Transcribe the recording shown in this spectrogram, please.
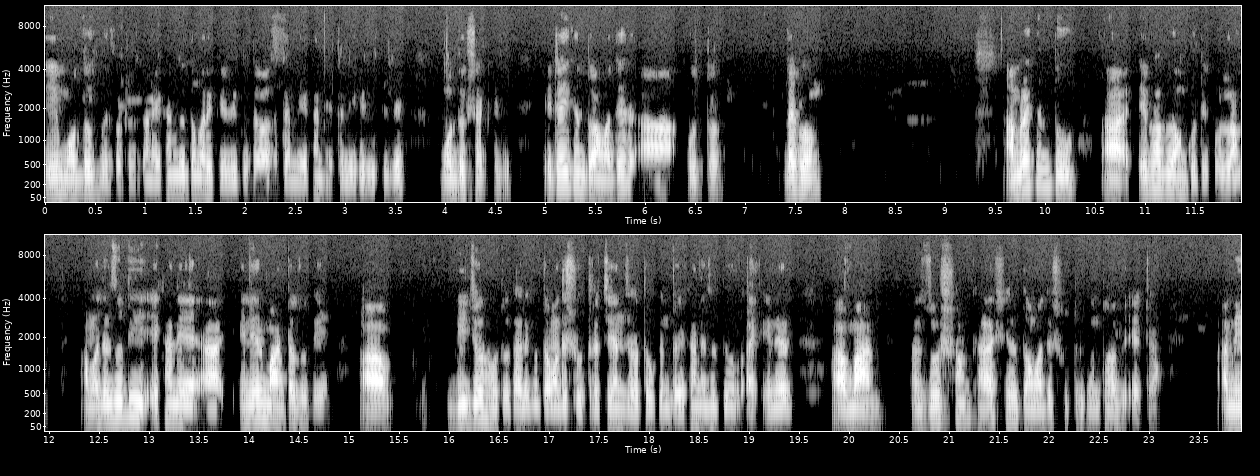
এই মধ্যক বের করতে হবে। কারণ এখানে যদি তোমার কেজিতে দেওয়া আছে আমি এখানে এটা লিখে দিচ্ছি যে মধ্যক ষাট কেজি এটাই কিন্তু আমাদের উত্তর। দেখো, আমরা কিন্তু এভাবে অঙ্কটি করলাম। আমাদের যদি এখানে এন এর মানটা যদি বিজোড় হতো, তাহলে কিন্তু আমাদের সূত্র চেঞ্জ হতো। কিন্তু এখানে যদি এন এর মান জোড় সংখ্যা, সেহেতু আমাদের সূত্র কিন্তু হবে এটা। আমি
